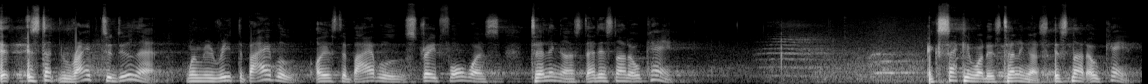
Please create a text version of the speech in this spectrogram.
is that right to do that when we read the Bible? Or is the Bible straightforward telling us that it's not okay? Exactly what it's telling us. It's not okay.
